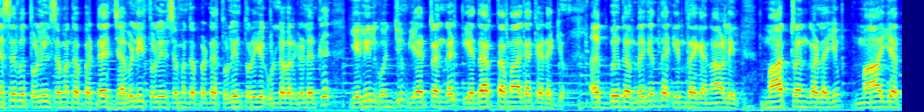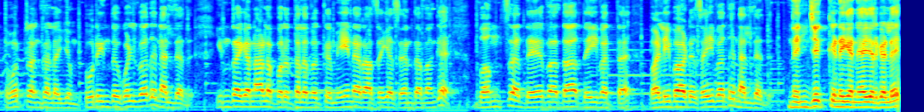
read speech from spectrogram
நெசவு தொழில் சம்பந்தப்பட்ட ஜவுளி தொழில் சம்பந்தப்பட்ட தொழில்துறையில் உள்ளவர்களுக்கு எழில் கொஞ்சம் ஏற்றங்கள் யதார்த்தமாக கிடைக்கும். அற்புதம் மிகுந்த இன்றைய நாளில் மாற்றங்களையும் மாய தோற்றங்களையும் புரிந்து கொள்வது நல்லது. இன்றைய நாளை பொறுத்தளவுக்கு மீன ராசியை சேர்ந்தவங்க வம்ச தேவதா தெய்வத்தை வழிபாடு செய்வது நல்லது. நெஞ்சுக்கிணைய நேயர்களே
